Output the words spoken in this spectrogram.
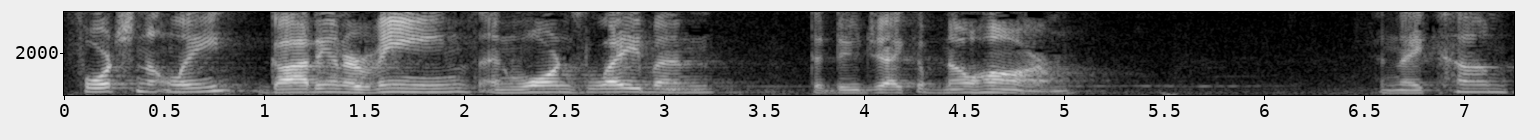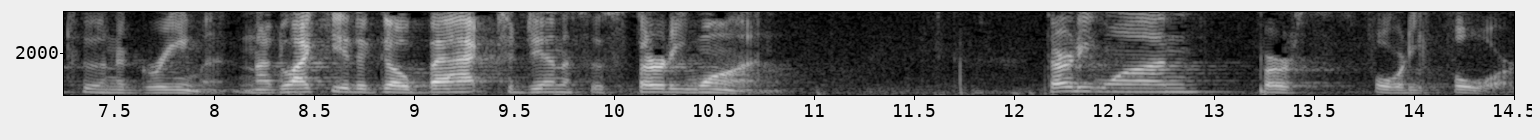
Fortunately, God intervenes and warns Laban to do Jacob no harm. And they come to an agreement. And I'd like you to go back to Genesis 31. 31, verse 44.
